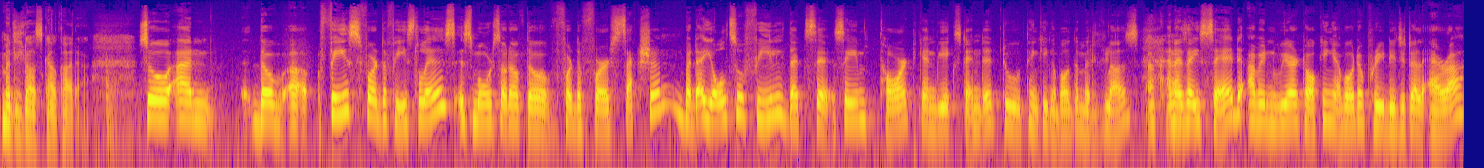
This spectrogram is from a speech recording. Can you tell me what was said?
middle class calcutta so and the uh, face for the faceless is more sort of the for the first section but i also feel that sa- same thought can be extended to thinking about the middle class Okay. and as i said i mean we are talking about a pre-digital era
